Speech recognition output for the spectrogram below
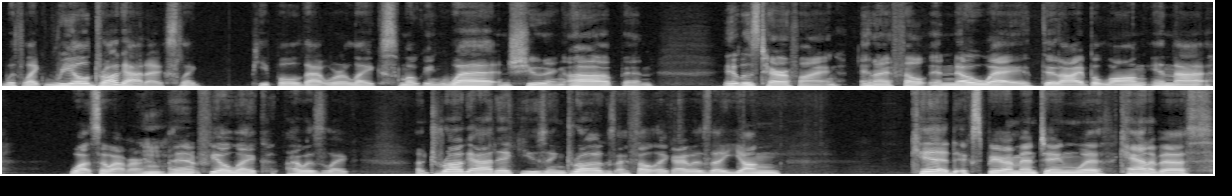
with like real drug addicts, like people that were like smoking wet and shooting up. And it was terrifying. And I felt in no way did I belong in that whatsoever. Hmm. I didn't feel like I was like a drug addict using drugs. I felt like I was a young kid experimenting with cannabis,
